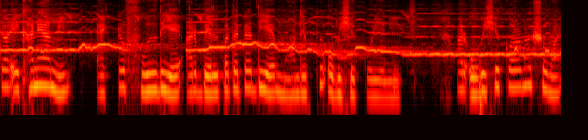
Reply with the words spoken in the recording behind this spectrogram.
তা এখানে আমি একটা ফুল দিয়ে আর বেলপাতাটা দিয়ে মহাদেবকে অভিষেক করিয়ে নিয়েছি। আর অভিষেক করানোর সময়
